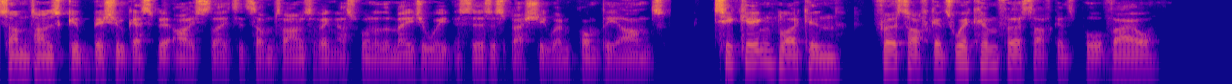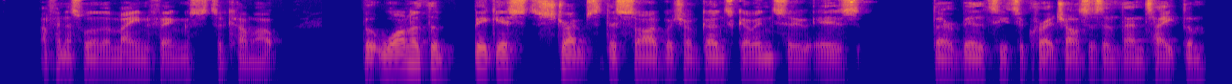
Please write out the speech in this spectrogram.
Sometimes Bishop gets a bit isolated sometimes. I think that's one of the major weaknesses, especially when Pompey aren't ticking, like in first half against Wycombe, first half against Port Vale. I think that's one of the main things to come up. But one of the biggest strengths of this side, which I'm going to go into, is their ability to create chances and then take them.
